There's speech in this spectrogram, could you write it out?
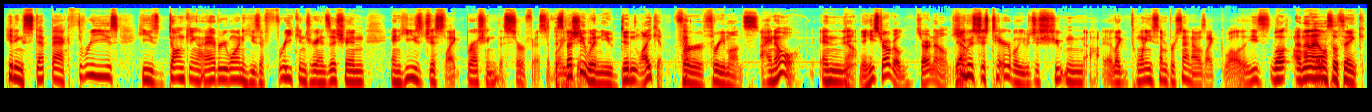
hitting step back threes. He's dunking on everyone. He's a freak in transition. And he's just like brushing the surface of Especially can do. when you didn't like him for three months. I know. And Yeah. Yeah, he struggled starting out. he was just terrible. He was just shooting uh, like 20 some percent. I was like, well, he's. Well, and then I also think,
